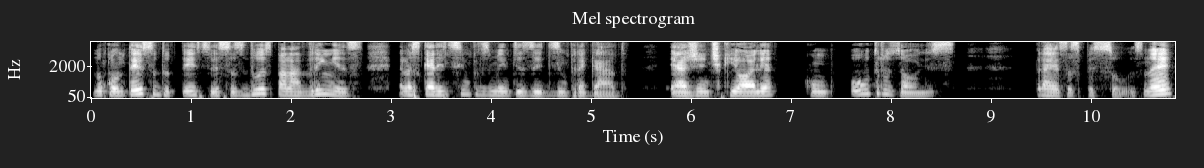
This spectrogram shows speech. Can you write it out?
no contexto do texto, essas duas palavrinhas, elas querem simplesmente dizer desempregado. É a gente que olha com outros olhos para essas pessoas, né?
